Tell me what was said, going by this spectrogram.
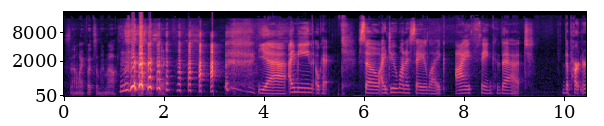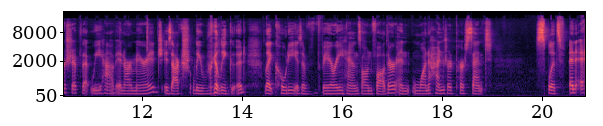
So now my foot's in my mouth. I? Yeah, I mean, okay. So I do want to say, like, I think that the partnership that we have in our marriage is actually really good. Like, Cody is a very hands on father and 100% splits, and eh,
